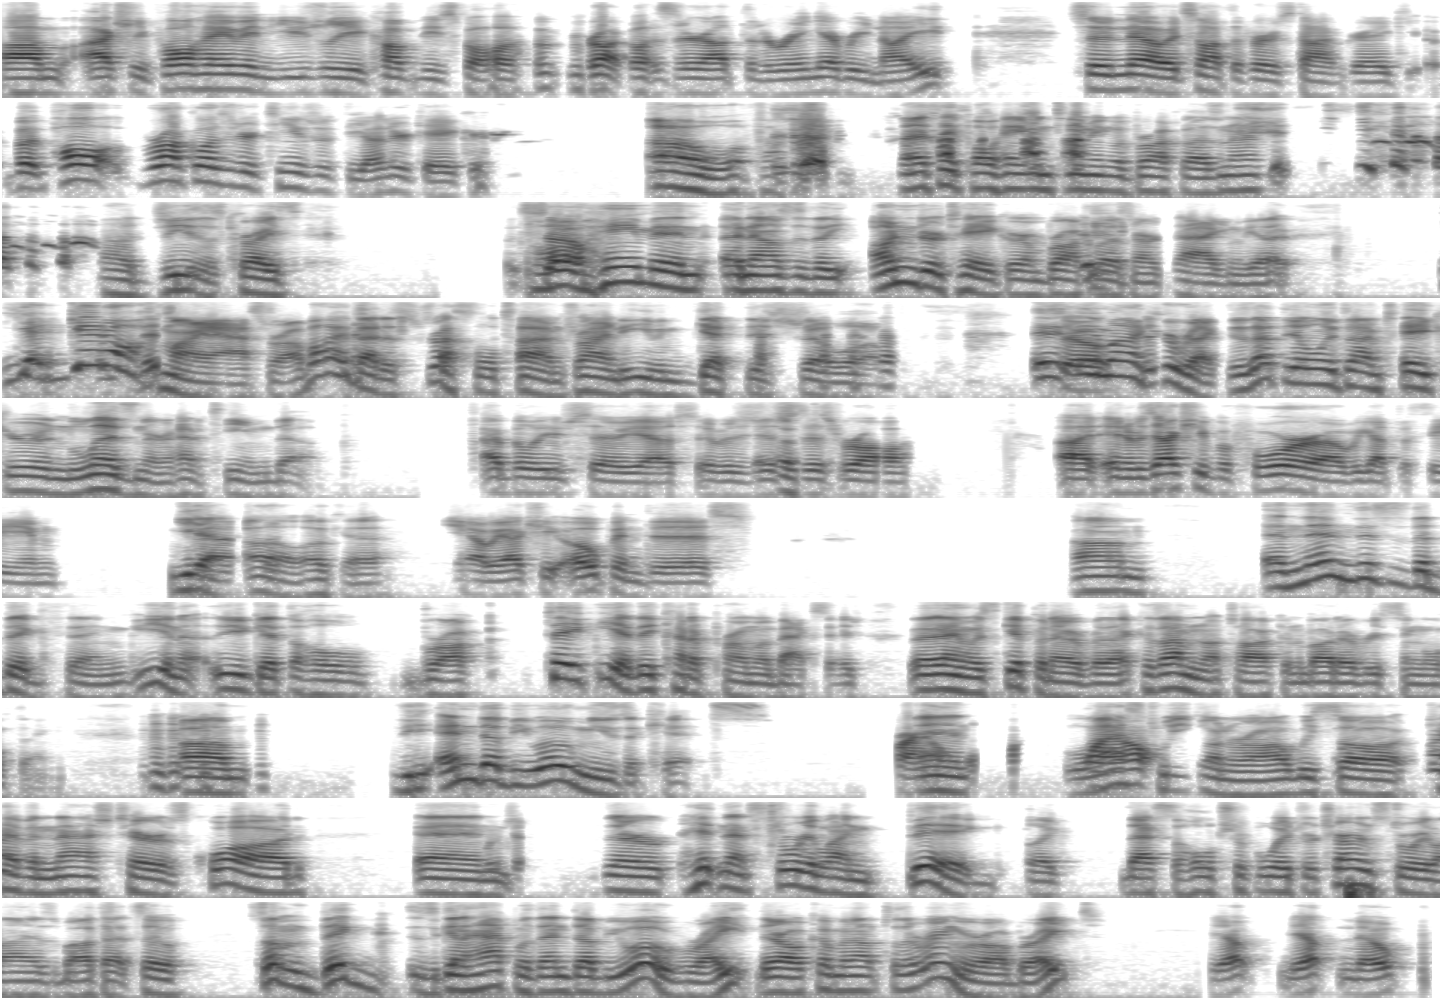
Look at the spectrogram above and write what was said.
Um, actually, Paul Heyman usually accompanies Paul Brock Lesnar out to the ring every night. So no, it's not the first time, Greg. But Paul Brock Lesnar teams with the Undertaker. Oh, fuck. did I say Paul Heyman teaming with Brock Lesnar? Oh, Jesus Christ. Paul So Heyman announces the Undertaker and Brock Lesnar are tagging together. Yeah, get off my ass, Rob. I've had a stressful time trying to even get this show up. So, Am I correct? Is that the only time Taker and Lesnar have teamed up? I believe so. Yes, it was just Okay. this Raw, uh, and it was actually before uh, we got the theme. Yeah. Yeah. Oh, okay. Yeah, we actually opened this. Um, and then this is the big thing. You know, you get the whole Brock take. Yeah, they cut a promo backstage. But anyway, skipping over that because I'm not talking about every single thing. Um, the NWO music hits, and last Wow. week on Raw we saw Kevin Nash tear his quad, and Which- they're hitting that storyline big. Like that's the whole Triple H return storyline is about that. So something big is gonna happen with NWO, right? They're all coming out to the ring, Rob, right? Yep, yep, nope.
